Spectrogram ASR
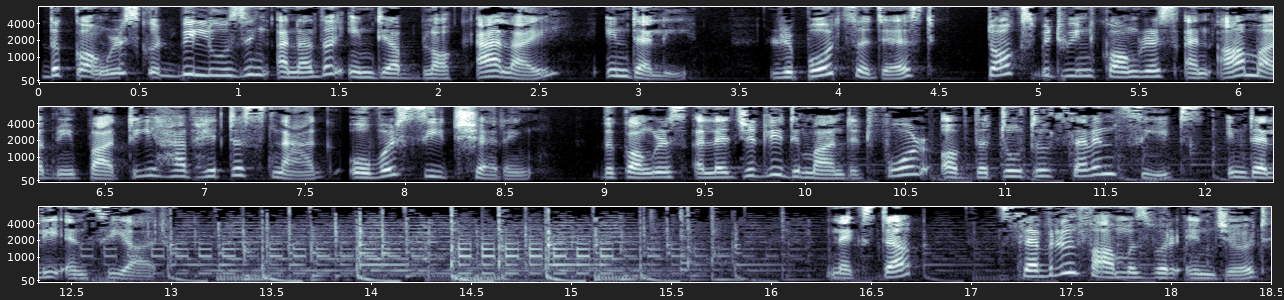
the Congress could be losing another India bloc ally in Delhi. Reports suggest talks between Congress and Aam Aadmi Party have hit a snag over seat sharing. The Congress allegedly demanded four of the total seven seats in Delhi NCR. Next up, several farmers were injured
